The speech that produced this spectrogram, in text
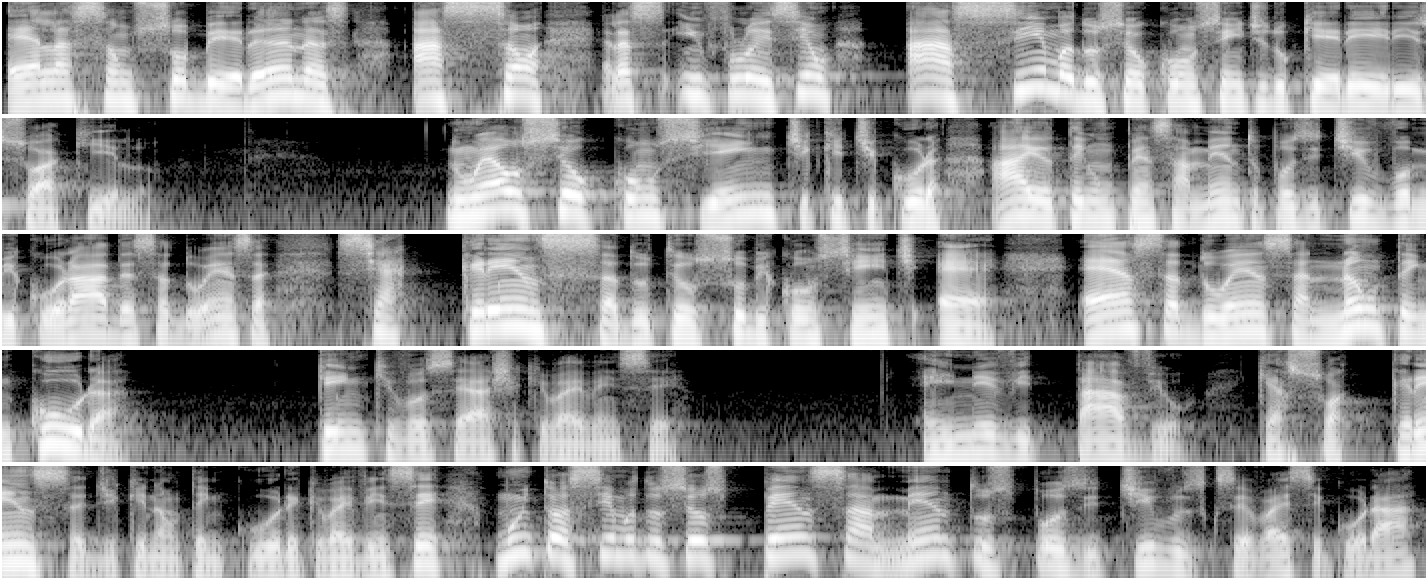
elas são soberanas, ação, elas influenciam acima do seu consciente do querer isso ou aquilo. Não é o seu consciente que te cura. Ah, eu tenho um pensamento positivo, vou me curar dessa doença. Se a crença do teu subconsciente é essa doença não tem cura, quem que você acha que vai vencer? É inevitável que a sua crença de que não tem cura que vai vencer, muito acima dos seus pensamentos positivos que você vai se curar.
